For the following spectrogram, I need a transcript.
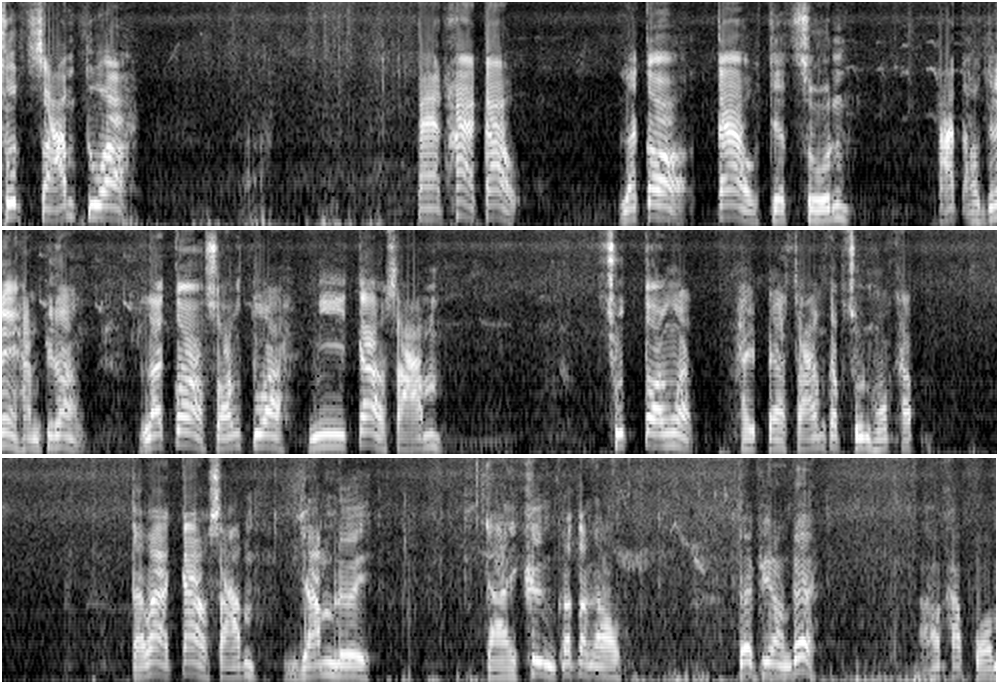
ชุดสามตัวแปดห้าเก้าแล้วก็เก้าเจ็ดศูนย์ตัดเอาที่นี่หันพี่น้อง แล้วก็สองตัวมีเก้าสามชุดตองวดให้แปดสามกับศูนย์หกครับ แต่ว่าเก้าสามย้ำเลย จ่ายครึ่งก็ต้องเอาเด้อพี่น้องเด้อเอาครับผม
